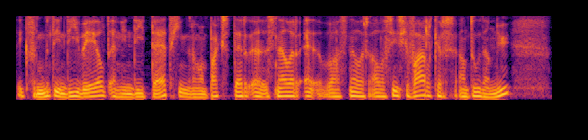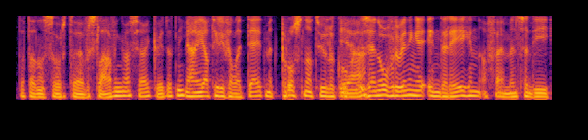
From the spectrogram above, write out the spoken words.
ik vermoed in die wereld en in die tijd ging er nog een pak ster, uh, sneller, uh, sneller, alleszins gevaarlijker aan toe dan nu dat dat een soort uh, verslaving was. Ja, ik weet het niet. Ja, je had die rivaliteit met Prost natuurlijk ook. Ja. Zijn overwinningen in de regen. Enfin, mensen die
